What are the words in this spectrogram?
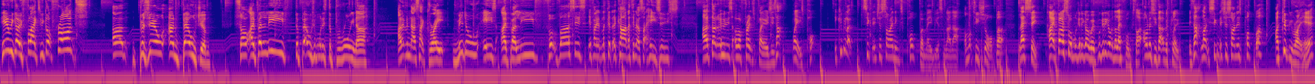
here we go, flags. We've got France, um, Brazil, and Belgium. So I believe the Belgian one is De Bruyne. I don't think that's that great. Middle is, I believe, FUT Versus. If I look at the card, I think that's like Jesus. I don't know who this other French player is. Is that, wait, it's Pop? It could be like signature signings Pogba maybe or something like that. I'm not too sure, but let's see. All right, first one we're going to go with. We're going to go with the left one because I honestly don't have a clue. Is that like signature signings Pogba? I could be right here.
